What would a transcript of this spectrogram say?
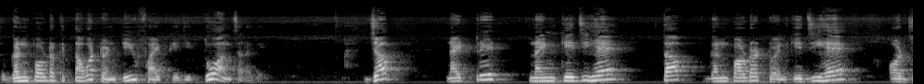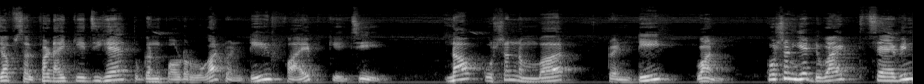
तो गन पाउडर कितना होगा ट्वेंटी फाइव के जी दो आंसर आ गए। जब नाइट्रेट नाइन के जी है, तब गन पाउडर ट्वेल्व के जी है, और जब सल्फ़र ढाई के जी है तो गन पाउडर होगा twenty five K G now question number twenty one question ये डिवाइड सेवन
